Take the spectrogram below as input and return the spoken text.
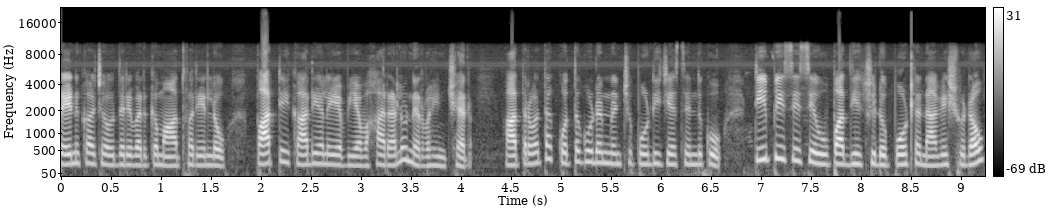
రేణుకా చౌదరి వర్గం ఆధ్వర్యంలో పార్టీ కార్యాలయ వ్యవహారాలు నిర్వహించారు. ఆ తర్వాత కొత్తగూడెం నుంచి పోటీ చేసేందుకు టీపీసీసీ ఉపాధ్యక్షుడు పోట్ల నాగేశ్వరరావు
